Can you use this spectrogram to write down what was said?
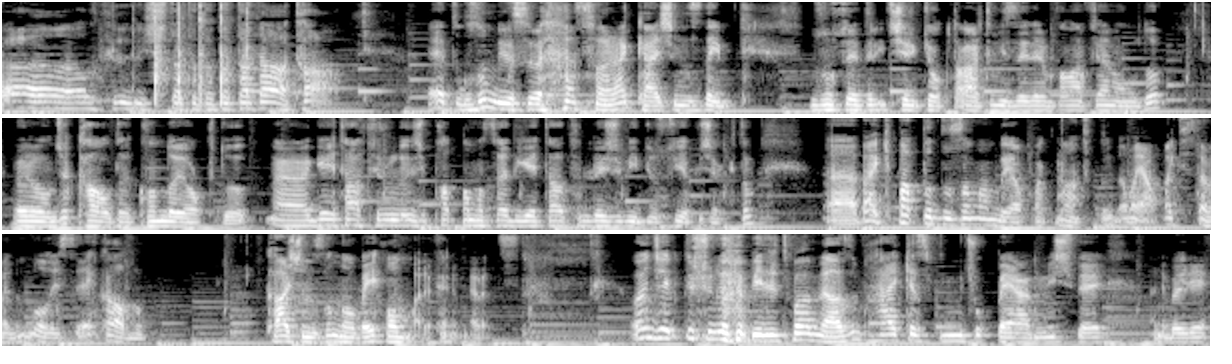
Alkış ta ta ta ta ta ta ta. Evet uzun bir süreden sonra karşınızdayım. Uzun süredir içerik yoktu. Artı vizelerim falan filan oldu. Öyle olunca kaldı. Konuda yoktu. Ee, GTA Trilogy patlamasaydı GTA Trilogy videosu yapacaktım. Ee, belki patladığı zaman da yapmak mantıklıydı ama yapmak istemedim. Dolayısıyla kaldım. Karşınızda No Way Home var efendim. Evet. Öncelikle şunu belirtmem lazım. Herkes filmi çok beğenmiş ve hani böyle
